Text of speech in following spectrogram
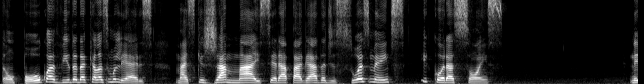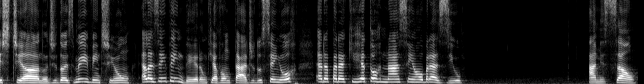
tampouco a vida daquelas mulheres, mas que jamais será apagada de suas mentes e corações. Neste ano de 2021, elas entenderam que a vontade do Senhor era para que retornassem ao Brasil. A missão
